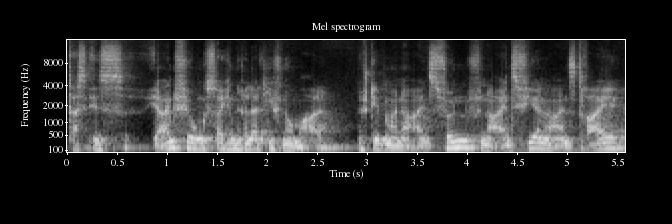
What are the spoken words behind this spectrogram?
das ist in Anführungszeichen relativ normal. Da steht mal eine 1,5, eine 1,4, eine 1,3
